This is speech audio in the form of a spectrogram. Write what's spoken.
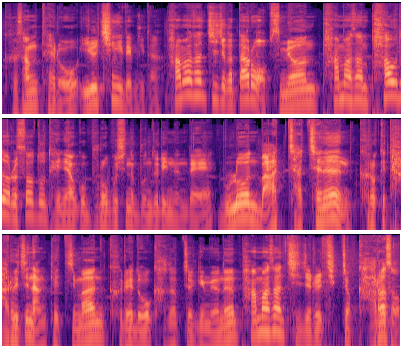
그 상태로 1층이 됩니다. 파마산 치즈가 따로 없으면 파마산 파우더를 써도 되냐고 물어보시는 분들이 있는데 물론 맛 자체는 그렇게 다르진 않겠지만 그래도 가급적이면은 파마산 치즈를 직접 갈아서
